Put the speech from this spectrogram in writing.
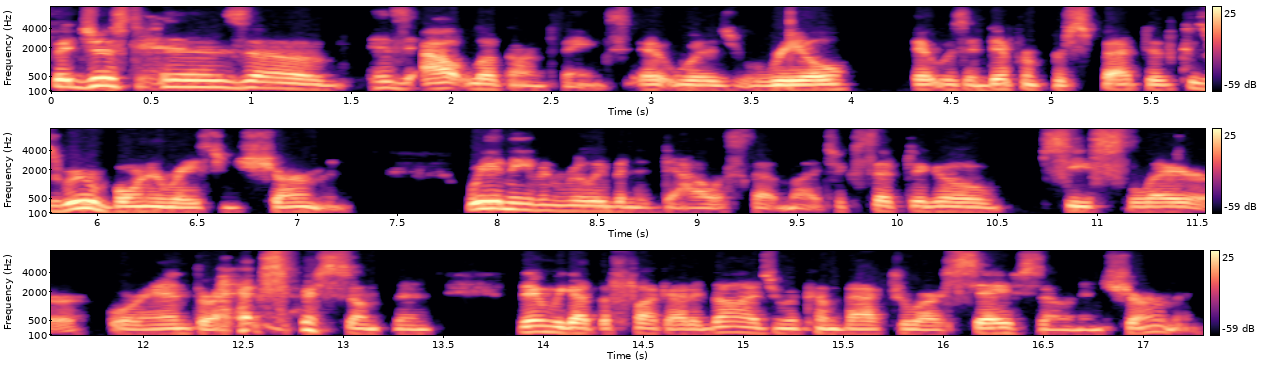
But just his uh his outlook on things it was real. It was a different perspective because we were born and raised in sherman we hadn't even really been to Dallas that much, except to go see Slayer or Anthrax or something. Then we got the fuck out of Dodge and we come back to our safe zone in Sherman.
